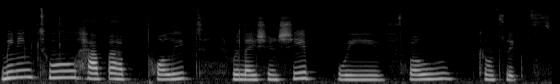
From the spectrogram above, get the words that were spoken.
meaning to have a polite relationship without conflicts.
